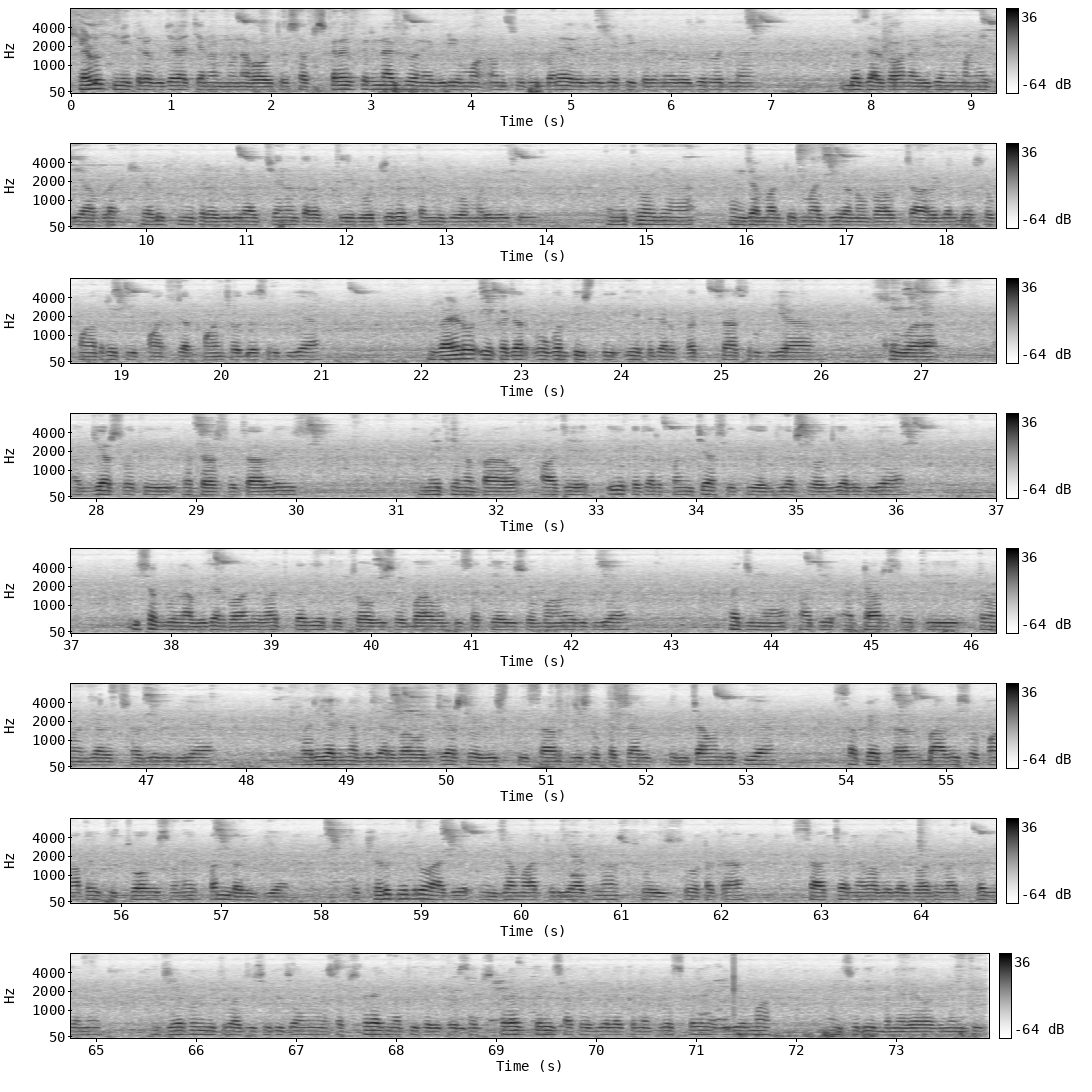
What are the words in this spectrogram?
ખેડૂત મિત્ર ગુજરાત ચેનલમાં નવા હોય તો સબસ્ક્રાઈબ કરી નાખજો અને વિડીયોમાં અંત સુધી બને રહેજો, જેથી કરીને રોજે રોજના બજાર ભાવના વિડીયોની માહિતી આપણા ખેડૂત મિત્ર ગુજરાત ચેનલ તરફથી રોજે રોજ તમને જોવા મળી રહેશે. તો મિત્રો, અહીંયા ઊંઝા માર્કેટમાં જીરાનો ભાવ ચાર હજાર બસો પાંત્રીસથી પાંચ હજાર પાંચસો દસ રૂપિયા રાયડો એક હજાર ઓગણત્રીસથી એક હજાર પચાસ રૂપિયા સુવા અગિયારસોથી અઢારસો ચાલીસ મેથીના ભાવ આજે એક હજાર પંચ્યાસીથી અગિયારસો અગિયાર રૂપિયા ઈસબગુલના બજાર ભાવની વાત કરીએ તો ચોવીસો બાવનથી સત્યાવીસો બાણું રૂપિયા અજમો આજે અઢારસોથી ત્રણ હજાર છવ્વીસ રૂપિયા વરિયાળીના બજાર ભાવ અગિયારસો વીસથી સાડત્રીસો પચાસ પંચાવન રૂપિયા, સફેદ તલ બાવીસો પાંત્રીસથી ચોવીસો ને પંદર રૂપિયા. તો ખેડૂત મિત્રો, આજે ઊંઝા માર્કેટ યાર્ડના સો સો ટકા સાચા નવા બજાર ભાવની વાત કરી અને જે પણ મિત્રો હજુ સુધી ચેનલને સબસ્ક્રાઈબ નથી કરી, તો સબસ્ક્રાઇબ કરી સાથે બે આઇકનને પ્રેસ કરીને વિડીયોમાં સુધી બને રહેવા વિનંતી.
